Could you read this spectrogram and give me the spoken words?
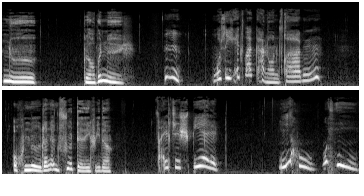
Nö, glaube nicht. Hm. Muss ich etwa Kanon fragen? Och nö, dann entführt er dich wieder. Falsches Spiel. Juhu, wuhi.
